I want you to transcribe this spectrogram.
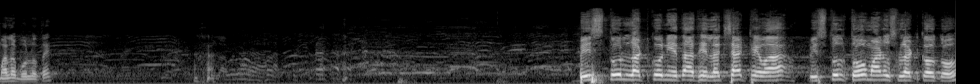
मला बोलत आहे? पिस्तूल लटकून येतात हे लक्षात ठेवा. पिस्तूल तो माणूस लटकवतो.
